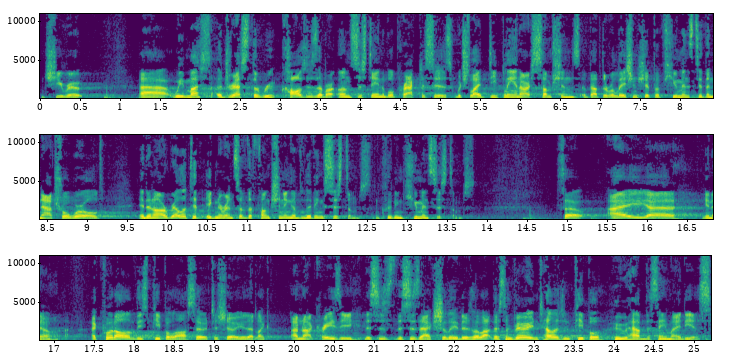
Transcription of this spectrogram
And she wrote, uh, we must address the root causes of our unsustainable practices, which lie deeply in our assumptions about the relationship of humans to the natural world and in our relative ignorance of the functioning of living systems, including human systems. So I, uh, you know, I quote all of these people also to show you that like I'm not crazy. This is this is actually there's a lot there's some very intelligent people who have the same ideas,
